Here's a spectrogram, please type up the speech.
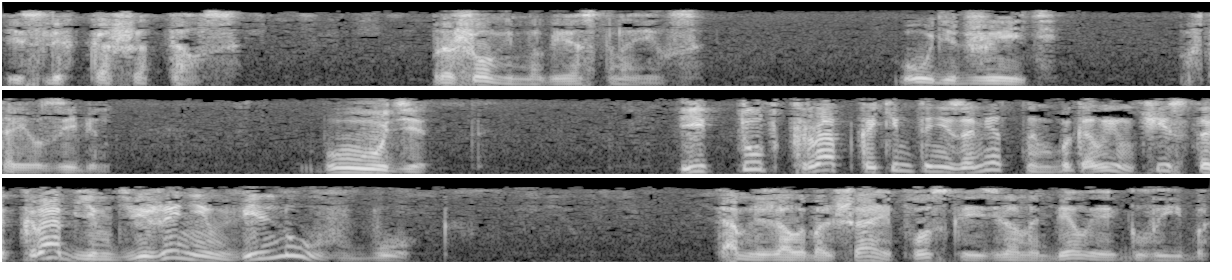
и слегка шатался. Прошел немного и остановился. «Будет жить», — повторил Зыбин. «Будет», и тут краб каким-то незаметным, боковым, чисто крабьим движением вильнул в бок. Там лежала большая, плоская зелено-белая глыба.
